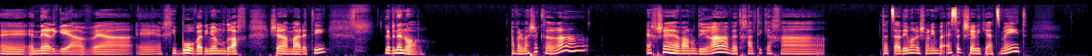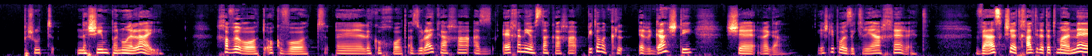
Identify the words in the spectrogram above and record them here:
והאנרגיה והחיבור והדמיון מודרך שלמדתי לבני נוער. אבל מה שקרה, איך שעברנו דירה והתחלתי ככה את הצעדים הראשונים בעסק שלי כעצמאית, פשוט נשים פנו אליי. חברות, עוקבות, אה, לקוחות, אז אולי ככה, אז איך אני עושה ככה? פתאום הרגשתי שרגע, יש לי פה איזו קריאה אחרת. ואז כשהתחלתי לתת מענה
